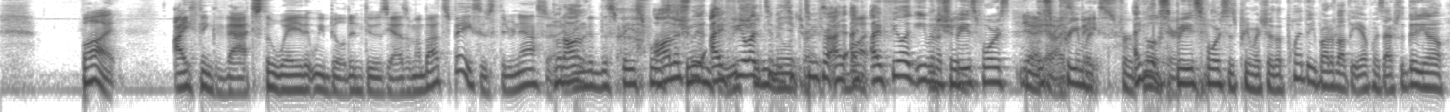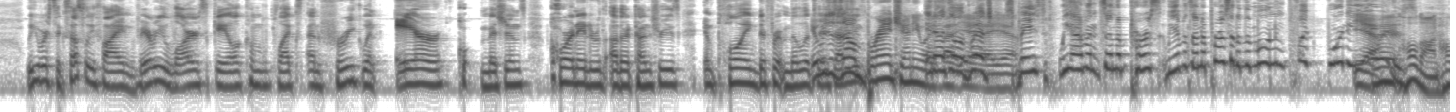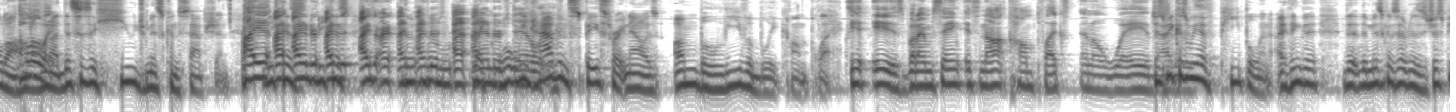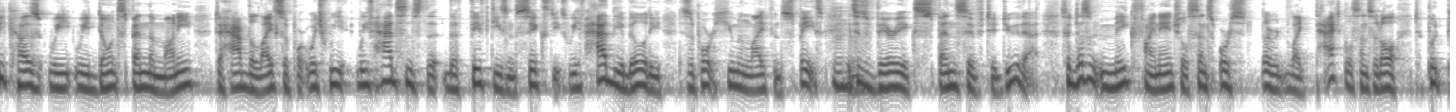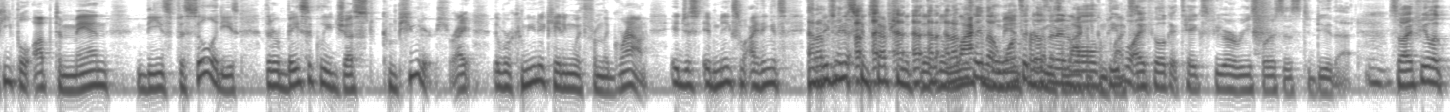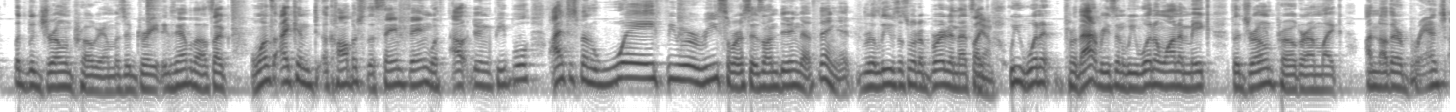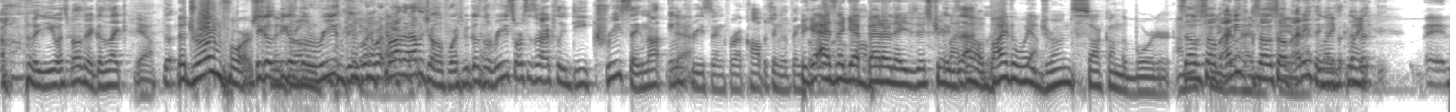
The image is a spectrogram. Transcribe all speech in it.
But I think that's the way that we build enthusiasm about space is through NASA. But on, think that the space force. honestly, I feel like to, shouldn't be- to be fair, I, I, I feel like even a should space force Yeah, is yeah, premature. I feel like military space force is premature. The point that you brought about the Air Force is actually good. You know, we were successfully flying very large scale, complex, and frequent air co- missions coordinated with other countries, employing different It military. was its own strategies. branch anyway. It has but its own yeah, branch. yeah. Space. We haven't sent a person. We haven't sent a person to the moon in like forty Yeah. years. Wait, hold on, hold on, hold, Hold on, hold on. on. This is a huge misconception. I- I- Because- I under- because under- I- I- I the- the- I- I like, What we what have in space right now is unbelievably complex. It is, but I'm saying it's not complex in a way. just that because we have people in it. I think that the, the misconception is just because we, we don't spend the money to have the life support, which we, we've had since the, the 50s and 60s. We've had the ability to support human life in space. Mm-hmm. It's just very expensive to do that. So it doesn't make financial sense or, or like tactical sense at all to put people up to man these facilities that are basically just computers, right? That we're communicating with from the ground. It just it makes I think it's And a big saying, uh, misconception and, that the, and, the and I'm lack saying of that once it doesn't is a lack of involve people. I feel like it takes fewer resources to do that. Mm-hmm. So I feel like like the drone program was a great example. That it's like once I can accomplish the same thing without doing people, I have to spend way fewer resources on doing that thing. It relieves a sort of burden that's like Yeah. we wouldn't for that reason we wouldn't want to make the drone program like another branch of the U.S. military because like Yeah. the, The drone force. because The because the drone- re- the- we're, we're not gonna have a drone force because the resources are actually decreasing, not increasing for accomplishing the things. because we as they get accomplish. better, they they streamline. Exactly. Oh, by the way, drones suck on the border. I'm So- just so gonna if go any- so- so say that. anything, like, is- like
